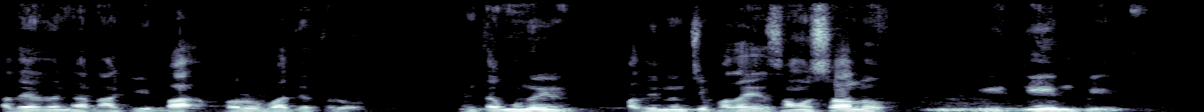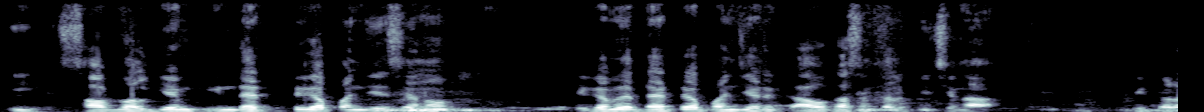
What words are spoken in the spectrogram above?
అదేవిధంగా నాకు ఈ బా బరువు బాధ్యతలు ఇంతకుముందు పది నుంచి పదహైదు సంవత్సరాలు ఈ టీంకి ఈ సాఫ్ట్బాల్ గేమ్కి ఇండైరెక్ట్గా పనిచేశాను. ఇక మీద డైరెక్ట్గా పనిచేయడానికి అవకాశం కల్పించిన ఇక్కడ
